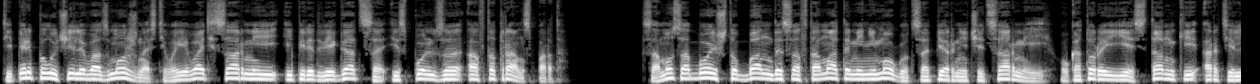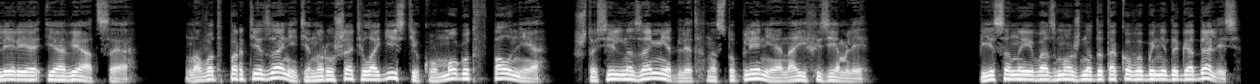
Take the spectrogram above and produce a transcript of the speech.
теперь получили возможность воевать с армией и передвигаться, используя автотранспорт. Само собой, что банды с автоматами не могут соперничать с армией, у которой есть танки, артиллерия и авиация. Но вот партизанить и нарушать логистику могут вполне, что сильно замедлит наступление на их земли. Писанные, возможно, до такого бы не догадались,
